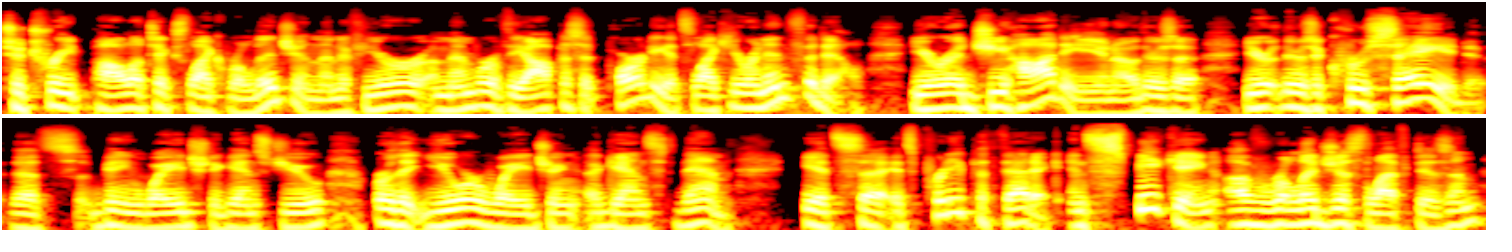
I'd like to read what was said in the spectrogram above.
to treat politics like religion, then if you're a member of the opposite party, it's like you're an infidel. You're a jihadi. You know, there's a there's a crusade that's being waged against you, or that you are waging against them. It's uh, it's pretty pathetic. And speaking of religious leftism,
